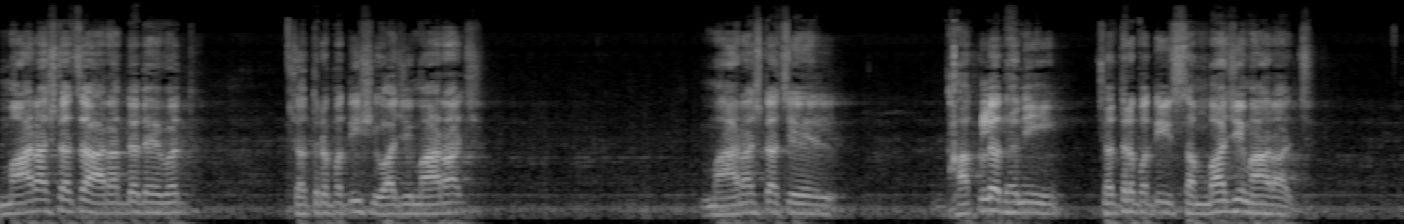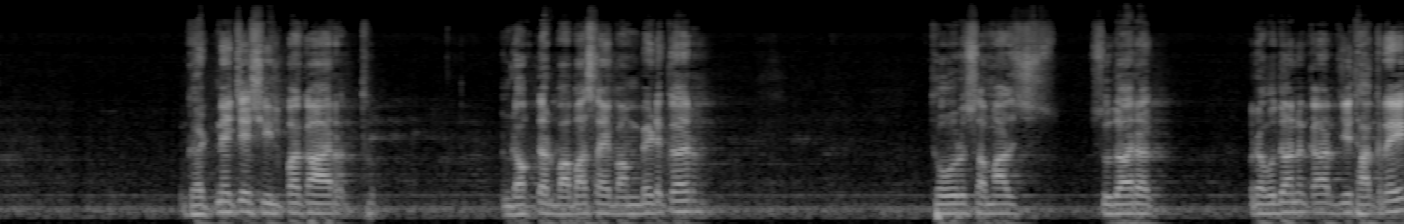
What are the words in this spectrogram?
महाराष्ट्राचं आराध्य दैवत छत्रपती शिवाजी महाराज महाराष्ट्राचे धाकलं धनी छत्रपती संभाजी महाराज घटनेचे शिल्पकार डॉक्टर बाबासाहेब आंबेडकर थोर समाज सुधारक प्रबोधनकारजी ठाकरे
